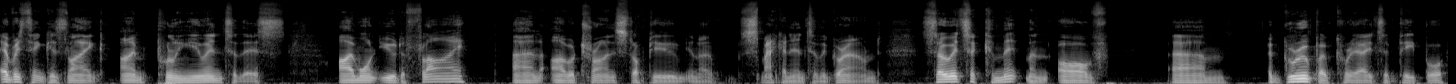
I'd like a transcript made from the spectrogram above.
everything is like, I'm pulling you into this. I want you to fly, and I will try and stop you, you know, smacking into the ground. So it's a commitment of um, a group of creative people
